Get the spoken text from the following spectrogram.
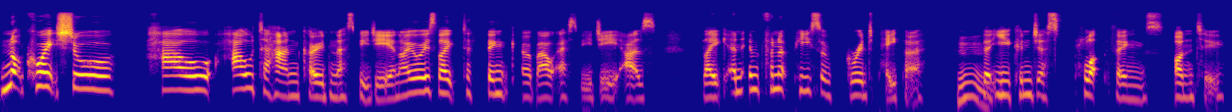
not quite sure how how to hand code an SVG, and I always like to think about SVG as like an infinite piece of grid paper Hmm. that you can just plot things onto.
